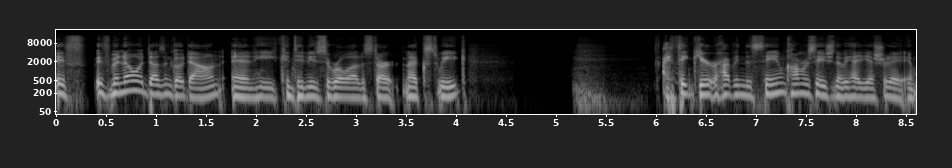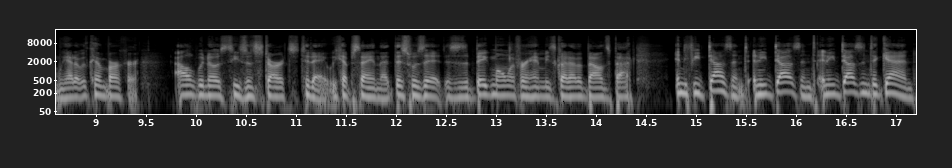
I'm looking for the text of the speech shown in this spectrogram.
If if Manoah doesn't go down and he continues to roll out a start next week. I think you're having the same conversation that we had yesterday, and we had it with Kevin Barker. Manoah's season starts today. We kept saying that this was it. This is a big moment for him. He's got to have a bounce back. And if he doesn't, and he doesn't, and he doesn't again,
